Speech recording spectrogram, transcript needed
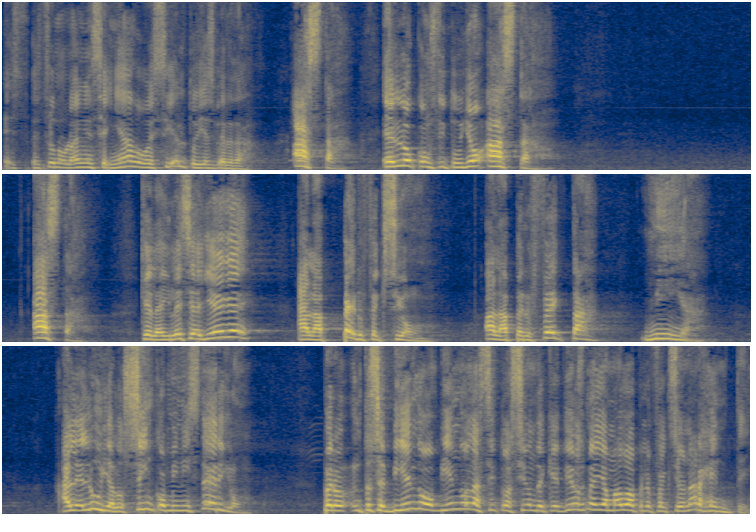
Esto nos lo han enseñado, es cierto y es verdad. Hasta. Él lo constituyó hasta hasta que la iglesia llegue a la perfección, a la perfecta mía. Aleluya, los cinco ministerios. Pero entonces viendo, viendo la situación de que Dios me ha llamado a perfeccionar gente,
